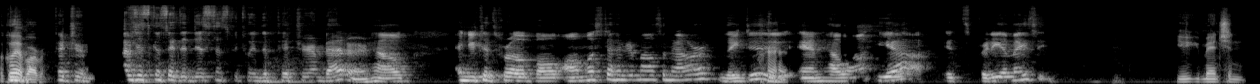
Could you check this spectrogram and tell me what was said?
Oh, go ahead, hmm. Barbara. Pitcher. I was just going to say the distance between the pitcher and batter and how, and you can throw a ball almost 100 miles an hour. They do. and how long? Yeah, it's pretty amazing. You, you mentioned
